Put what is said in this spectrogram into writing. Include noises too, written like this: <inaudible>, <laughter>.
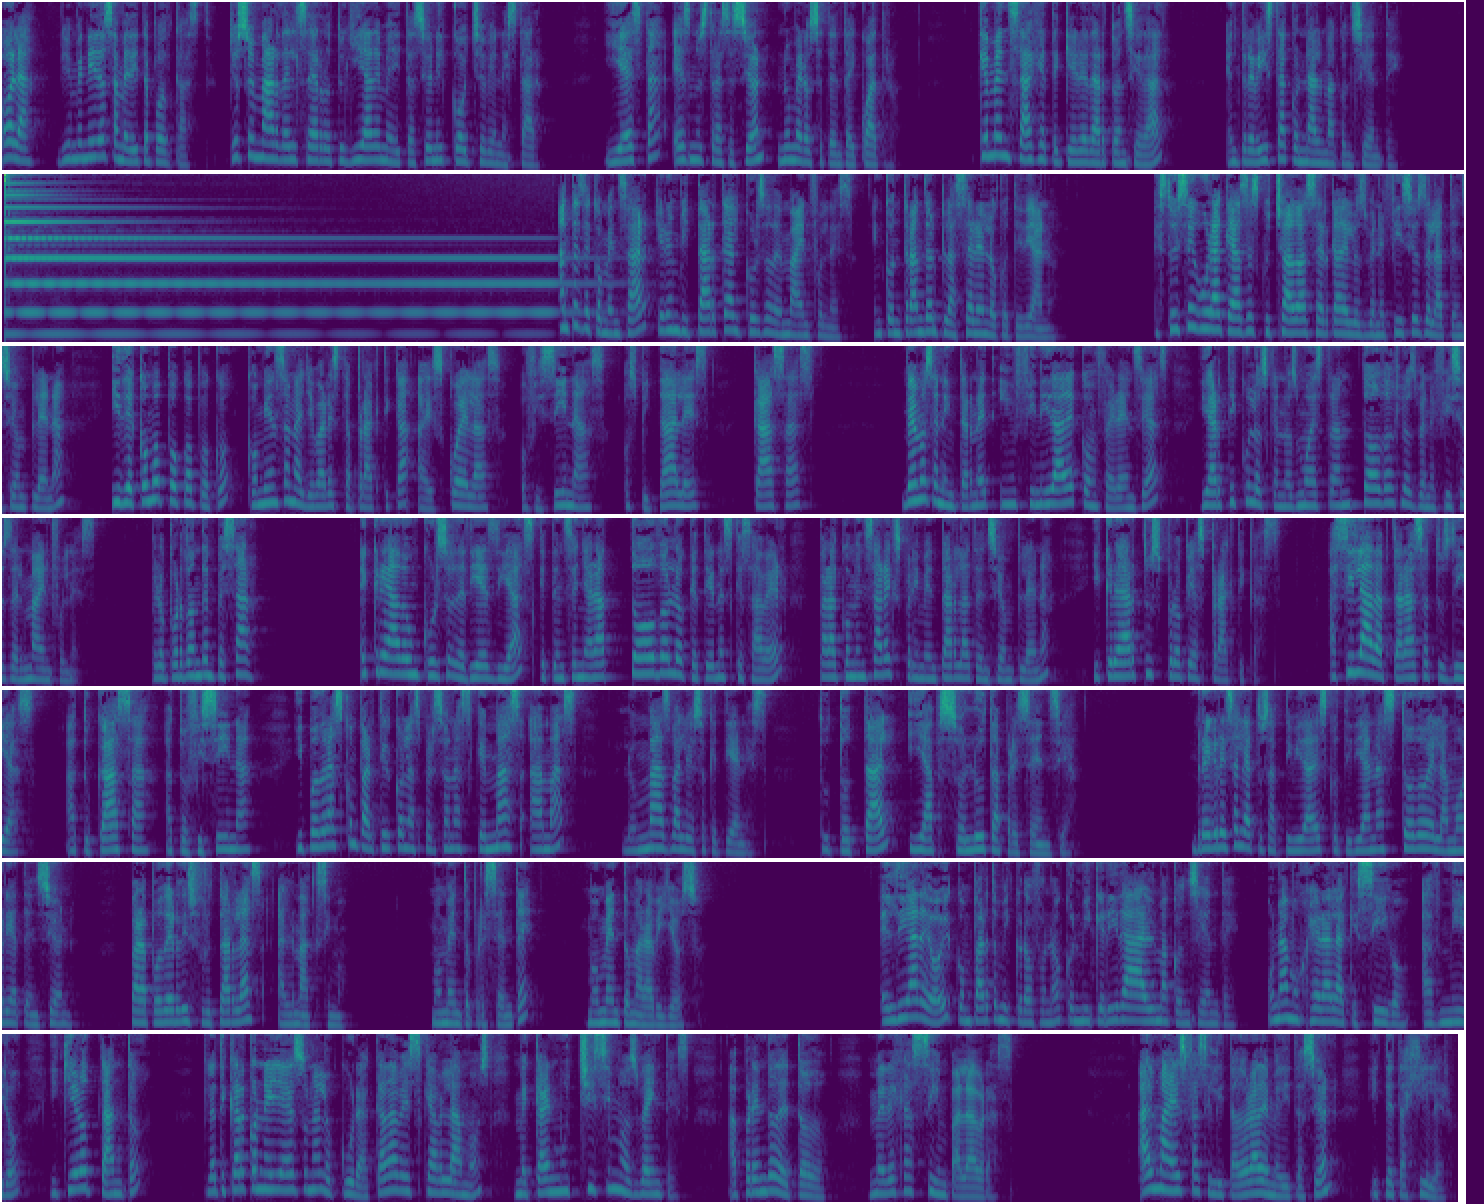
Hola, bienvenidos a Medita Podcast. Yo soy Mar del Cerro, tu guía de meditación y coach de bienestar. Y esta es nuestra sesión número 74. ¿Qué mensaje te quiere dar tu ansiedad? Entrevista con alma consciente. Antes de comenzar, quiero invitarte al curso de mindfulness, Encontrando el placer en lo cotidiano. Estoy segura que has escuchado acerca de los beneficios de la atención plena y de cómo poco a poco comienzan a llevar esta práctica a escuelas, oficinas, hospitales, casas. Vemos en Internet infinidad de conferencias y artículos que nos muestran todos los beneficios del mindfulness. Pero ¿por dónde empezar? He creado un curso de 10 días que te enseñará todo lo que tienes que saber para comenzar a experimentar la atención plena y crear tus propias prácticas. Así la adaptarás a tus días, a tu casa, a tu oficina y podrás compartir con las personas que más amas lo más valioso que tienes, tu total y absoluta presencia. Regrésale a tus actividades cotidianas todo el amor y atención para poder disfrutarlas al máximo. Momento presente, momento maravilloso. El día de hoy comparto micrófono con mi querida alma consciente, una mujer a la que sigo, admiro y quiero tanto. Platicar con ella es una locura. Cada vez que hablamos me caen muchísimos veintes. Aprendo de todo. Me deja sin palabras. Alma es facilitadora de meditación y Teta Healer.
